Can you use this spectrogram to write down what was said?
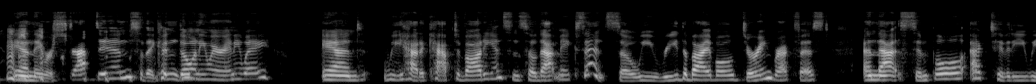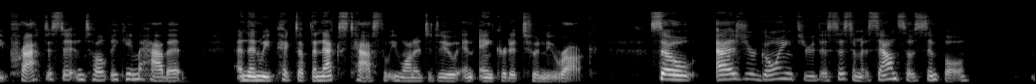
and they were strapped in, so they couldn't go anywhere anyway. And we had a captive audience, and so that makes sense. So we read the Bible during breakfast, and that simple activity, we practiced it until it became a habit. And then we picked up the next task that we wanted to do and anchored it to a new rock. So as you're going through the system, it sounds so simple,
